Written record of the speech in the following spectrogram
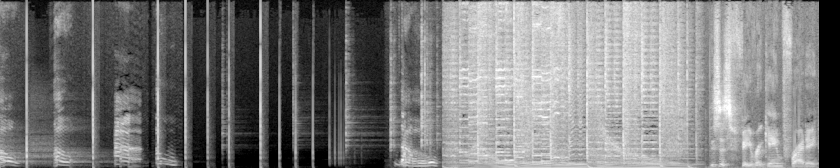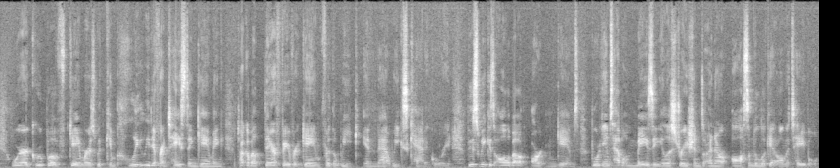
oh, oh, ah, oh. No. This is Favorite Game Friday, where a group of gamers with completely different taste in gaming talk about their favorite game for the week in that week's category. This week is all about art and games. Board games have amazing illustrations and are awesome to look at on the table.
